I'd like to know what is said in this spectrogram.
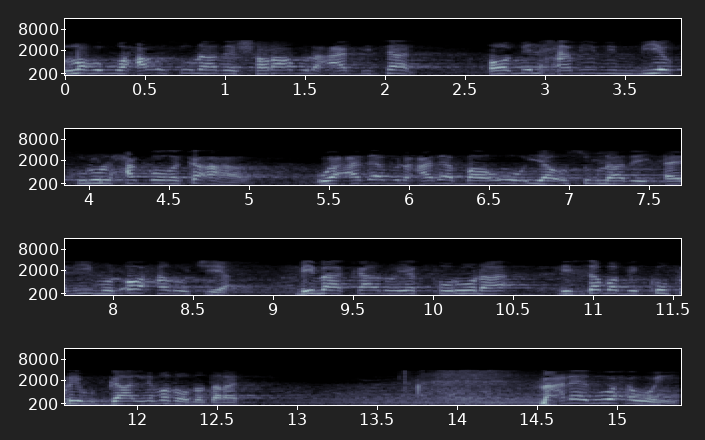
lahum waxaa u sugnaaday sharaabun cabitaan oo min xamiimin biyo kulul xaggooda ka ahaada wa cadaabun cadaab baa yaa u sugnaaday aliimun oo xanuujiya bima kaanuu yakfuruuna bisababi kufrin gaalnimadooda daraaddeed macnaheedu waxa weeye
